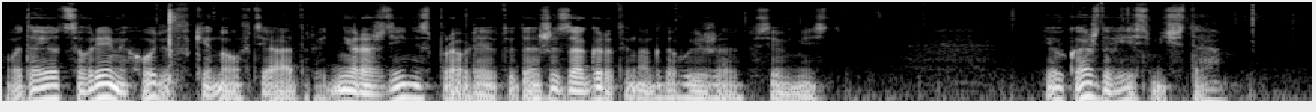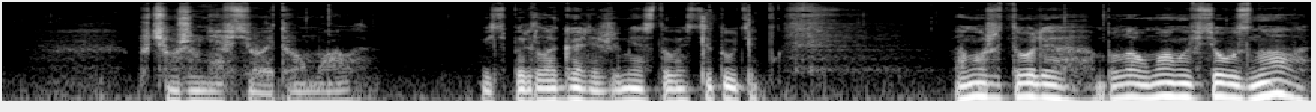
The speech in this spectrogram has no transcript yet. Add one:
Выдается время, ходят в кино, в театры, дни рождения справляют и даже за город иногда выезжают все вместе. И у каждого есть мечта. Почему же мне всего этого мало? Ведь предлагали же место в институте. А может, Оля была у мамы и все узнала?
